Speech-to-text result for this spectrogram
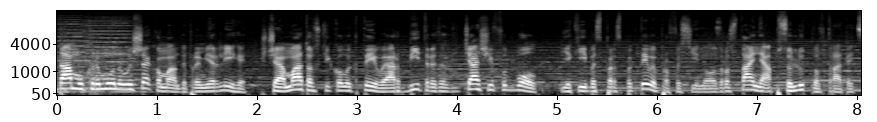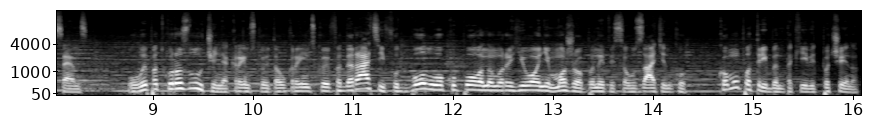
Там у Криму не лише команди прем'єр-ліги, ще аматорські колективи, арбітри та дитячий футбол, який без перспективи професійного зростання абсолютно втратить сенс. У випадку розлучення Кримської та Української федерацій футбол у окупованому регіоні може опинитися у затінку. Кому потрібен такий відпочинок?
